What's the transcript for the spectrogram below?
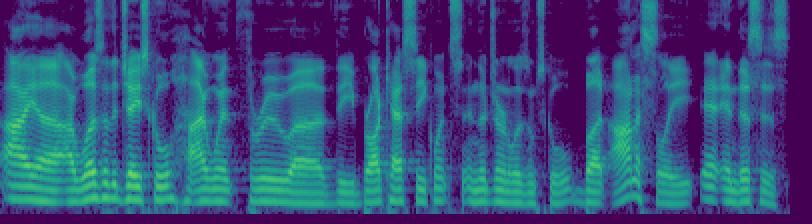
I uh, I was at the J school. I went through uh, the broadcast sequence in the journalism school, but honestly, and this is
